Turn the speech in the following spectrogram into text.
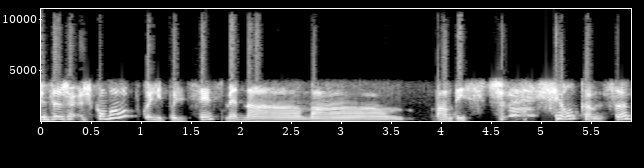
Je veux je, comprends pas pourquoi les politiciens se mettent dans, dans, des situations comme ça.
